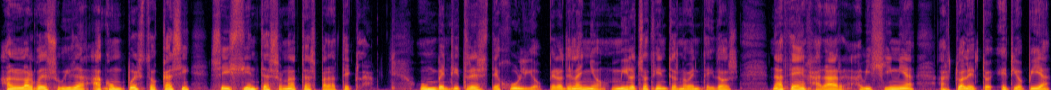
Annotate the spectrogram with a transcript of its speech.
A lo largo de su vida ha compuesto casi 600 sonatas para tecla un 23 de julio, pero del año 1892, nace en Harar, Abisinia, actual Etiopía,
